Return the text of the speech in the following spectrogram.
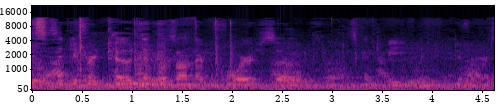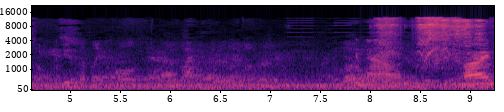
This is a different code than was on there before, so it's going to be different results. And now, mine,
